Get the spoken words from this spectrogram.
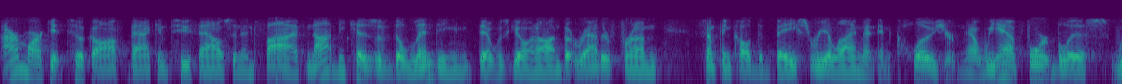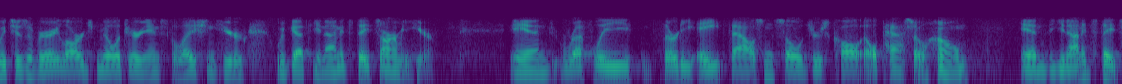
Our market took off back in 2005, not because of the lending that was going on, but rather from something called the base realignment and closure. Now, we have Fort Bliss, which is a very large military installation here. We've got the United States Army here. And roughly 38,000 soldiers call El Paso home. And the United States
